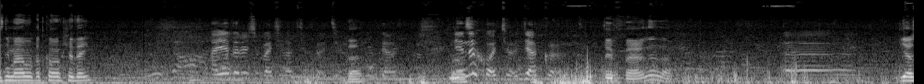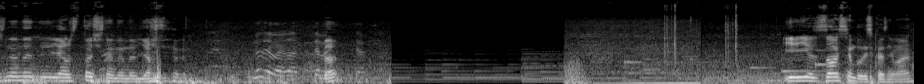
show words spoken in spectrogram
знімаю випадкових людей. А я, до речі, бачила в тіктоці. Да. Да. Ні, не хочу, дякую. Ти впевнена? Е, Я ж не я ж точно не нав'язую. ну давай, ладно, давай. Да? Да? І її зовсім близько знімаю.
